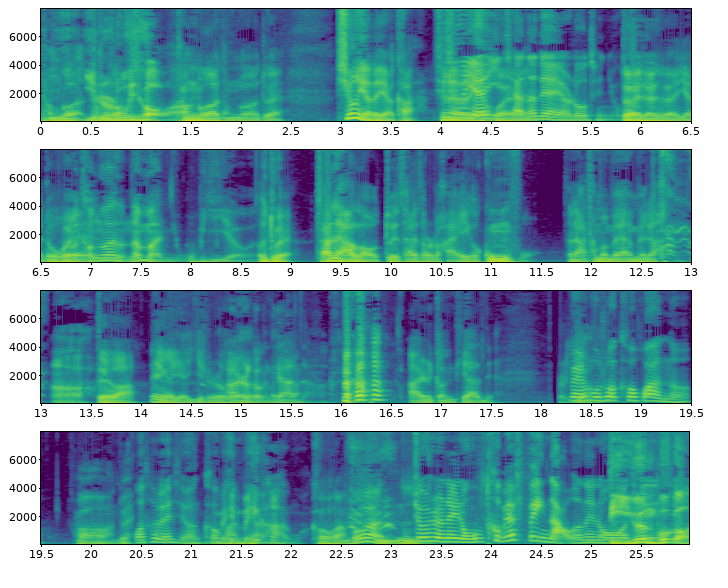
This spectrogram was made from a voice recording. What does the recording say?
腾哥，一枝独秀啊！腾哥，腾哥，对，星爷的也看，星爷星爷以前的电影都挺牛逼。对对，对，也都会腾哥怎么那么牛逼呀？呃，对，咱俩老对台词儿的还一个功夫，咱俩他妈没完没了，啊，对吧？那个也一直会还是更甜的，会 还是更甜的。为什么不说科幻呢？啊？对，我特别喜欢科幻没片，没看过。科幻科幻，那 就是那种特别费脑的那种，底蕴不够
